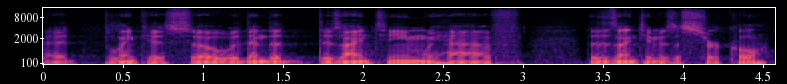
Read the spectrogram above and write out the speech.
at Blinkist, so within the design team we have the design team is a circle.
